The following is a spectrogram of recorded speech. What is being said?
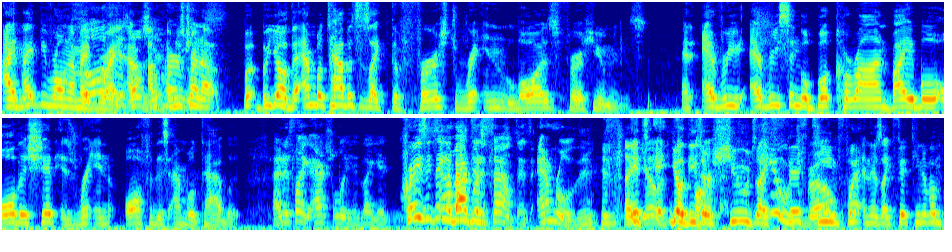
I might be wrong. I might be right. is I, also am just trying to. But but yo, the Emerald Tablets is like the first written laws for humans, and every every single book, Quran, Bible, all this shit is written off of this Emerald Tablet. And it's like actually like it. Crazy it thing about like what this- It sounds. It's emerald. It's like It's yo, it- yo, these are huge, like Huge, 15 bro. foot, and there's like 15 of them.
